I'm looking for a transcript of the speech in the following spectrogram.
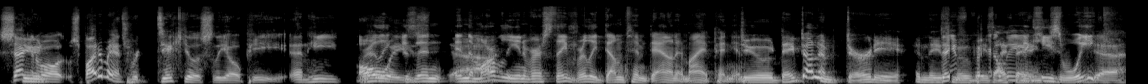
Second Dude. of all, Spider Man's ridiculously OP, and he Really? always Because in, in the Yeah. Marvel universe, they've really dumbed him down, in my opinion. Dude, they've done him dirty in these They've movies. I barely- I think think. he's weak. Yeah.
